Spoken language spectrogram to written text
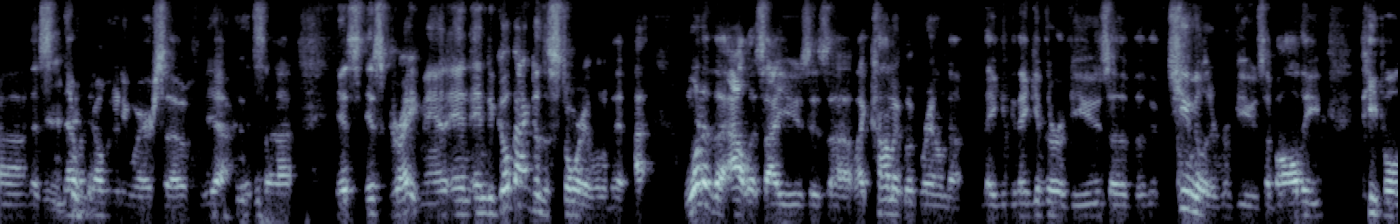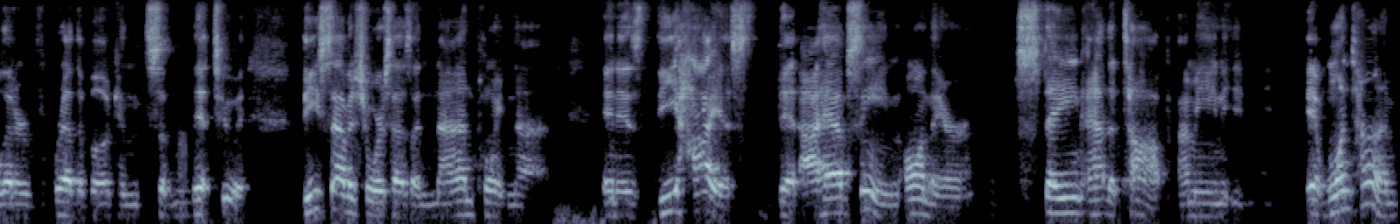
uh, that's never going anywhere. So yeah, it's uh, it's it's great, man. And and to go back to the story a little bit. I, one of the outlets I use is uh, like Comic Book Roundup. They they give the reviews of the cumulative reviews of all the people that have read the book and submit to it. These Savage Shores has a 9.9 and is the highest that I have seen on there, staying at the top. I mean, at one time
